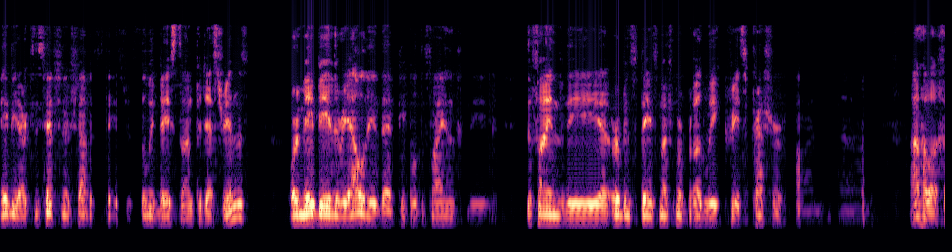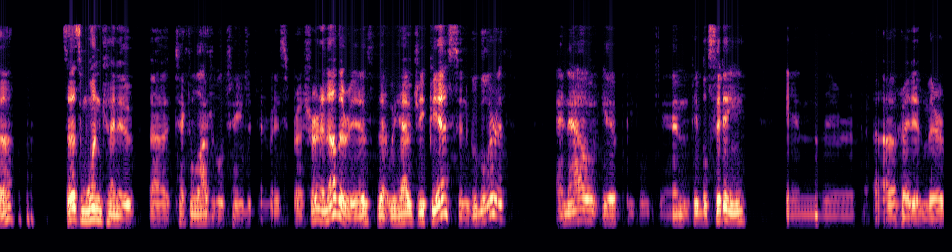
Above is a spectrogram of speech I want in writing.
maybe our conception of Shabbos space should still be based on pedestrians, or maybe the reality that people define the define the uh, urban space much more broadly creates pressure on um, on halacha. So that's one kind of uh, technological change that generates pressure, and another is that we have GPS and Google Earth and now, know, people can people sitting in their uh, right in their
